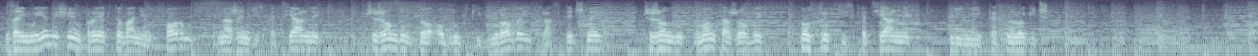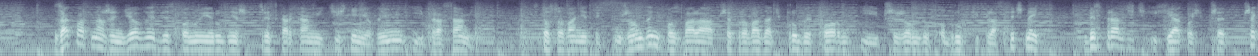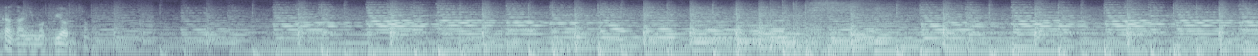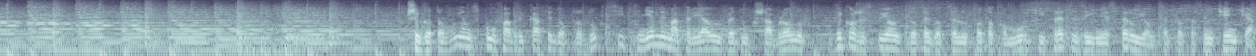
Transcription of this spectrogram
Zajmujemy się projektowaniem form, narzędzi specjalnych, przyrządów do obróbki wiórowej, plastycznej, przyrządów montażowych, konstrukcji specjalnych, linii technologicznych. Zakład narzędziowy dysponuje również wtryskarkami ciśnieniowymi i prasami. Stosowanie tych urządzeń pozwala przeprowadzać próby form i przyrządów obróbki plastycznej, by sprawdzić ich jakość przed przekazaniem odbiorcom. Przygotowując półfabrykaty do produkcji, tniemy materiały według szablonów, wykorzystując do tego celu fotokomórki precyzyjnie sterujące procesem cięcia.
